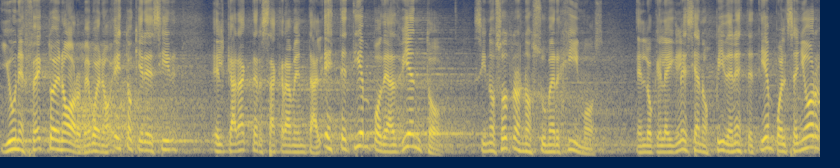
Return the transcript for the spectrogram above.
y un efecto enorme. Bueno, esto quiere decir el carácter sacramental. Este tiempo de adviento, si nosotros nos sumergimos en lo que la iglesia nos pide en este tiempo, el Señor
